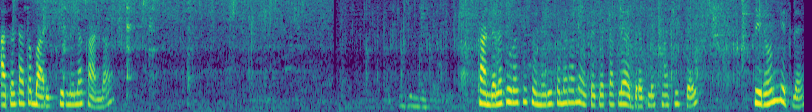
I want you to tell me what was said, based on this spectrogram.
आता टाका बारीक चिरलेला कांदा. कांद्याला थोडासा सोनेरी कलर आला त्याच्यात टाकले अद्रक लसणाची पेस्ट. फिरवून घेतलं आहे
